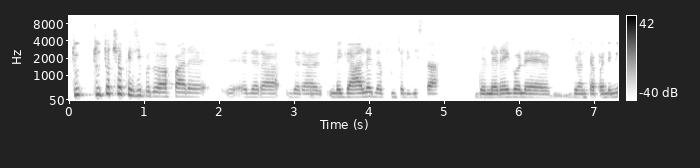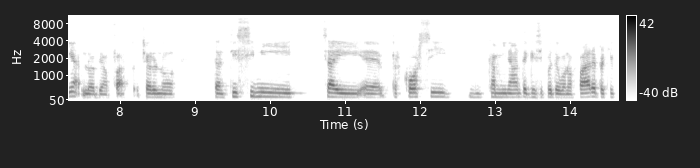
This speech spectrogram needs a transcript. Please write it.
Tu, tutto ciò che si poteva fare ed era, ed era legale dal punto di vista delle regole durante la pandemia, lo abbiamo fatto. C'erano tantissimi sai, eh, percorsi di camminate che si potevano fare, perché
